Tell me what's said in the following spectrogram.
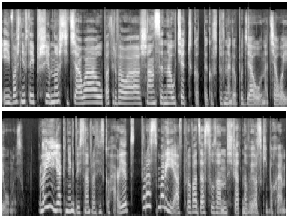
I właśnie w tej przyjemności ciała upatrywała szansę na ucieczkę od tego sztywnego podziału na ciało i umysł. No i jak niegdyś San Francisco Harriet, teraz Maria wprowadza Susan w świat nowojorskiej bohemy.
